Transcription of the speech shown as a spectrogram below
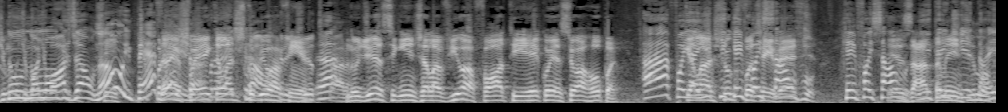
De- num, de num longzão. Não, Sim. em pé, velho. foi aí que ela descobriu, Não, Rafinha. cara. No dia seguinte, ela viu a foto e reconheceu a roupa. Ah, foi Que ela aí achou que que quem fosse foi a Ivete. salvo. Quem foi salvo. Exatamente. Entendi. Tá aí.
